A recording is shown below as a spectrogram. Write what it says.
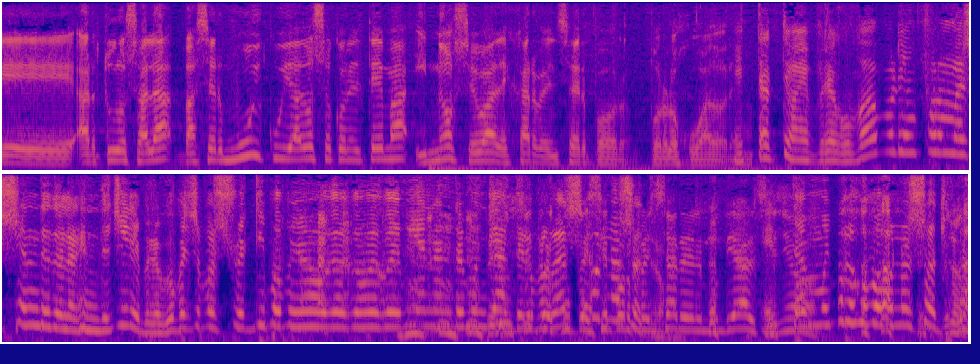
que Arturo Salá va a ser muy cuidadoso con el tema y no se va a dejar vencer por, por los jugadores. ¿no? Está muy preocupado por la información de la gente de Chile. Preocúpese por su equipo, pero que, que, que viene ante el mundial. Pero preocúpese por pensar en el mundial, señor. Está muy preocupado por nosotros.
